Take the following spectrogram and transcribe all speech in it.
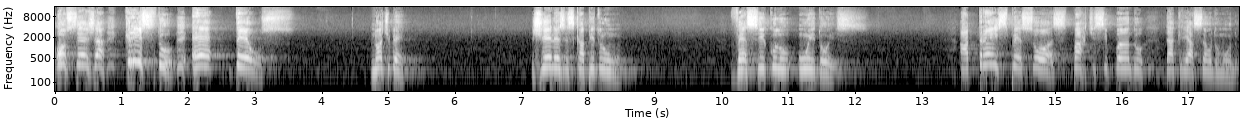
Ou seja, Cristo é Deus. Note bem. Gênesis capítulo 1, versículo 1 e 2. Há três pessoas participando da criação do mundo:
